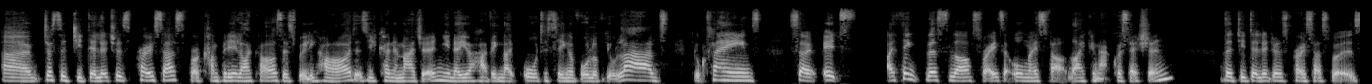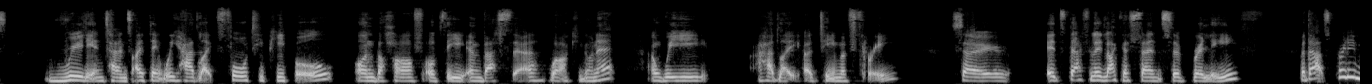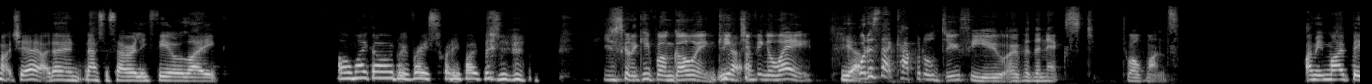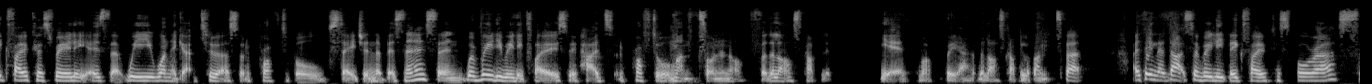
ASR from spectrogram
um, just a due diligence process for a company like ours is really hard, as you can imagine. You know, you're having like auditing of all of your labs, your claims. So it's, I think this last raise, it almost felt like an acquisition. The due diligence process was really intense. I think we had like 40 people on behalf of the investor working on it. And we had like a team of three. So it's definitely like a sense of relief, but that's pretty much it. I don't necessarily feel like, oh my God, we've raised 25 million. You just got to keep on going, keep yeah. chipping away. Yeah. What does that capital do for you over the next 12 months? I mean, my big focus really is that we want to get to a sort of profitable stage in the business and we're really, really close. We've had sort of profitable months on and off for the last couple of years. well, yeah, the last couple of months. But I think that that's a really big focus for us.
